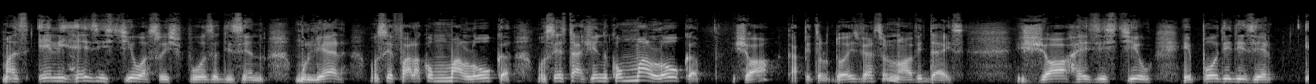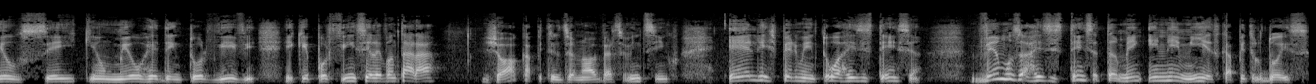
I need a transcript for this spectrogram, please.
mas ele resistiu à sua esposa, dizendo: Mulher, você fala como uma louca, você está agindo como uma louca. Jó, capítulo 2, verso 9 e 10. Jó resistiu e pôde dizer: Eu sei que o meu redentor vive e que por fim se levantará. Jó, capítulo 19, verso 25. Ele experimentou a resistência. Vemos a resistência também em Neemias, capítulo 2.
